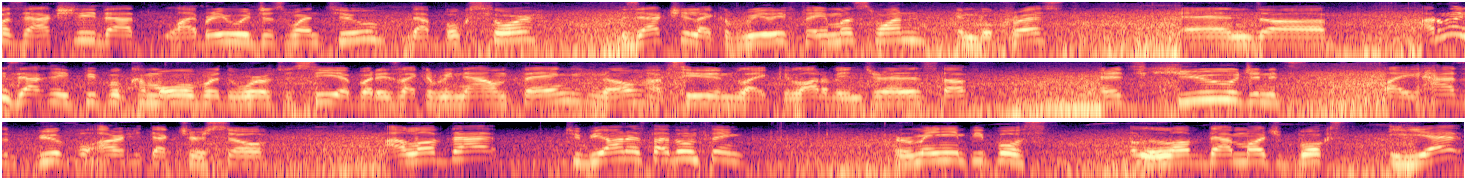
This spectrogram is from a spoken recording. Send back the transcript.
Was actually that library we just went to, that bookstore. is actually like a really famous one in Bucharest. And uh, I don't know exactly if people come all over the world to see it, but it's like a renowned thing, you know? I've seen it in like a lot of internet and stuff. And it's huge and it's like has a beautiful architecture. So I love that. To be honest, I don't think Romanian people love that much books yet,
